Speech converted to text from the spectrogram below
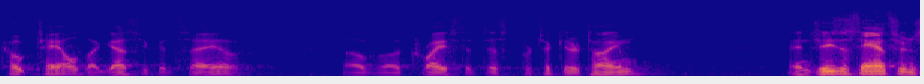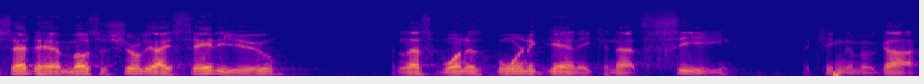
coattails, I guess you could say, of, of uh, Christ at this particular time. And Jesus answered and said to him, Most assuredly I say to you, unless one is born again, he cannot see the kingdom of God.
